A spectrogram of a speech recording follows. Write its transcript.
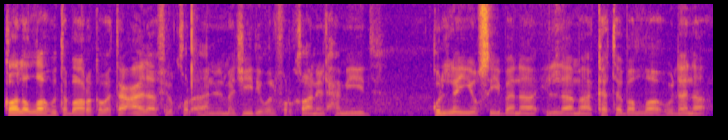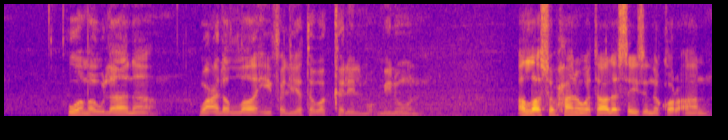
قال الله تبارك وتعالى في القرآن المجيد والفرقان الحميد قل لن يصيبنا إلا ما كتب الله لنا هو مولانا وعلى الله فليتوكل المؤمنون Allah subhanahu wa ta'ala says in the Quran,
